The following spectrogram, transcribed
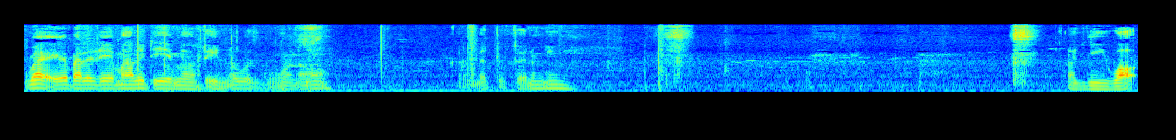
Right, everybody there, Molly dead mouth. They know what's going on. Methamphetamine. Oh, you need walk.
